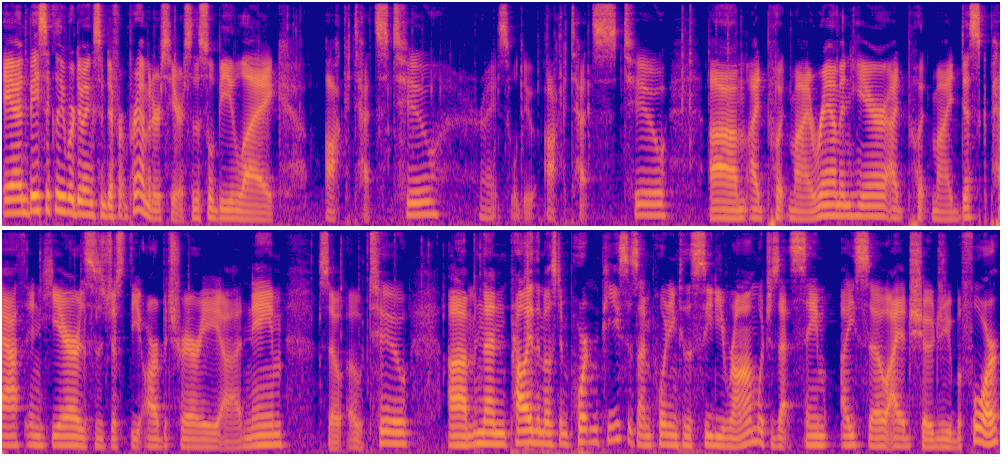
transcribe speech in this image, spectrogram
And basically we're doing some different parameters here. So this will be like octets2, right? So we'll do octets2. Um, I'd put my RAM in here. I'd put my disk path in here. This is just the arbitrary uh, name, so O2. Um, and then probably the most important piece is I'm pointing to the CD-ROM, which is that same ISO I had showed you before.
